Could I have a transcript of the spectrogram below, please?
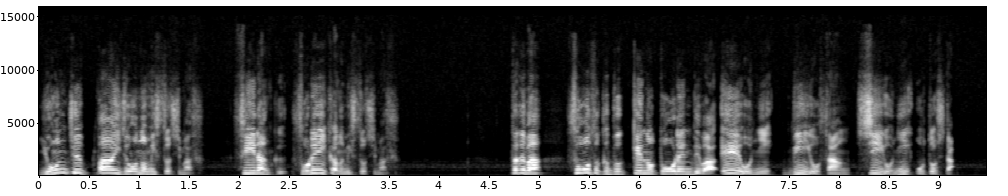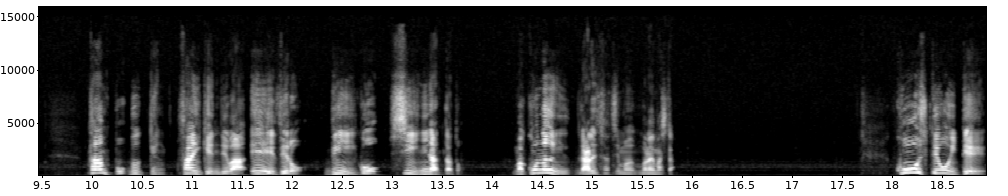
40%以上のミスとします。C ランクそれ以下のミスとします。例えば相続物件の答練では A を 2B を 3C を2落とした。担保物件債券では A0B5C2 だったと、まあ、こんなふうに羅列させてもらいました。こうしておいて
